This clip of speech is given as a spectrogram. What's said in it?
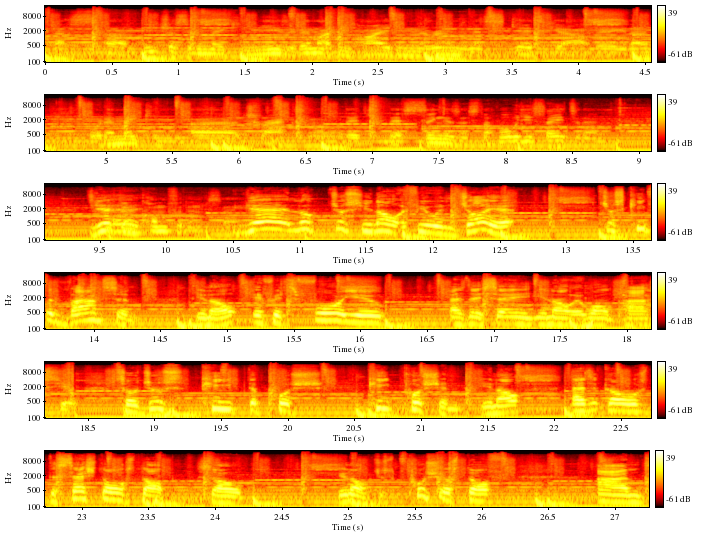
that's um, interested in making music? They might be hiding in the rooms and they're scared to get out there, you know, or they're making uh, tracks or they're, they're singers and stuff. What would you say to them? Give them Yeah. confidence. eh? Yeah, look, just you know, if you enjoy it, just keep advancing. You know, if it's for you, as they say, you know, it won't pass you. So just keep the push, keep pushing. You know, as it goes, the sesh don't stop. So, you know, just push your stuff and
